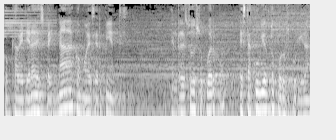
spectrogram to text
con cabellera despeinada como de serpientes. El resto de su cuerpo está cubierto por oscuridad.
